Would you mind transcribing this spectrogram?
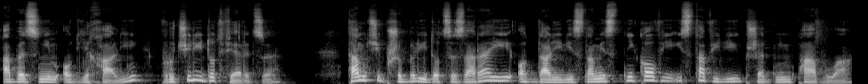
aby z nim odjechali, wrócili do twierdzy. Tamci przybyli do Cezarei, oddali list namiestnikowi i stawili przed nim Pawła.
